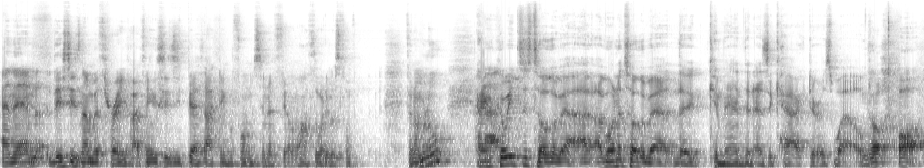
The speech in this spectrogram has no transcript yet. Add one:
and then this is number three. I think this is his best acting performance in a film. I thought it was phenomenal. Uh, can we just talk about? I, I want to talk about the commandant as a character as well. oh, oh,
